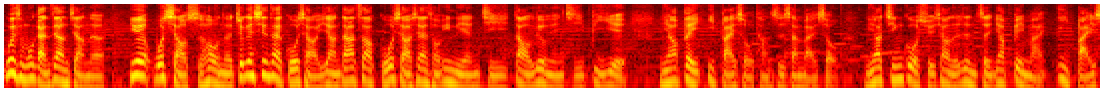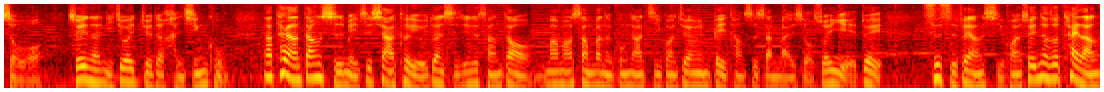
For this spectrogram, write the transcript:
为什么我敢这样讲呢？因为我小时候呢，就跟现在国小一样，大家知道国小现在从一年级到六年级毕业，你要背一百首唐诗三百首，你要经过学校的认证，要背满一百首哦。所以呢，你就会觉得很辛苦。那太郎当时每次下课有一段时间，就常到妈妈上班的公家机关，就在那边背唐诗三百首，所以也对诗词非常喜欢。所以那时候太郎，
